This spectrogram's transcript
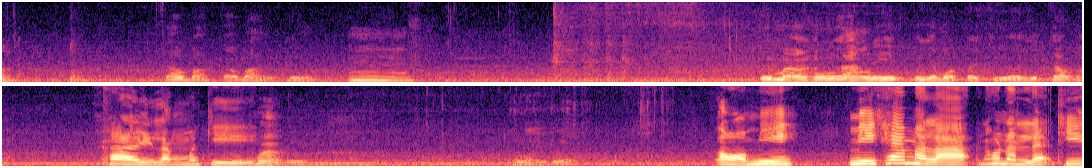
สุดอะเก้าบาทเก้าบาทจริงอืมซื้อมาทั้งรังนี่เพิ่งจะหมดไปสี่ร้อยยี่สิบเก้าบาท ใช่หลังเมื่อกี้ ถูกมากเลย อร่อยด้วย อ๋อมี มีแค่มะระเท่านั้นแหละที่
